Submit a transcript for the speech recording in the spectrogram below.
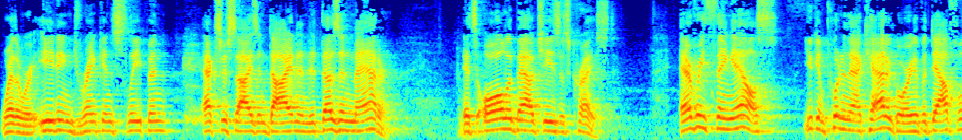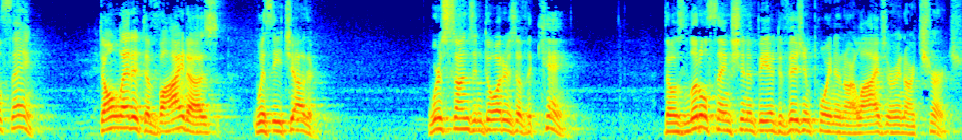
Whether we're eating, drinking, sleeping, exercising, dieting, it doesn't matter. It's all about Jesus Christ. Everything else you can put in that category of a doubtful thing. Don't let it divide us with each other. We're sons and daughters of the King. Those little things shouldn't be a division point in our lives or in our church.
